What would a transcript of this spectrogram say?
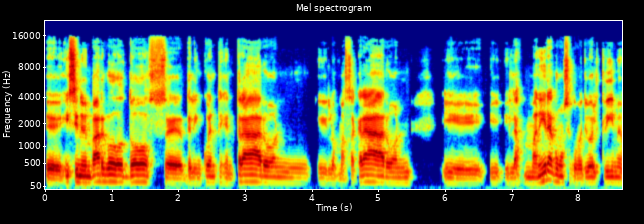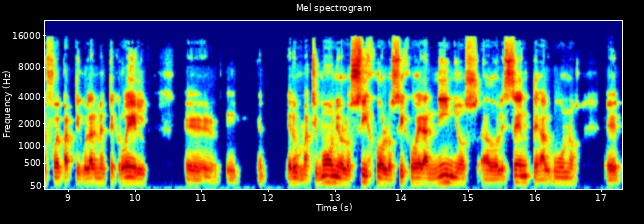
y sin embargo, dos delincuentes entraron y los masacraron y, la manera como se cometió el crimen fue particularmente cruel. Eh, era un matrimonio, los hijos, los hijos eran niños, adolescentes, algunos, eh,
